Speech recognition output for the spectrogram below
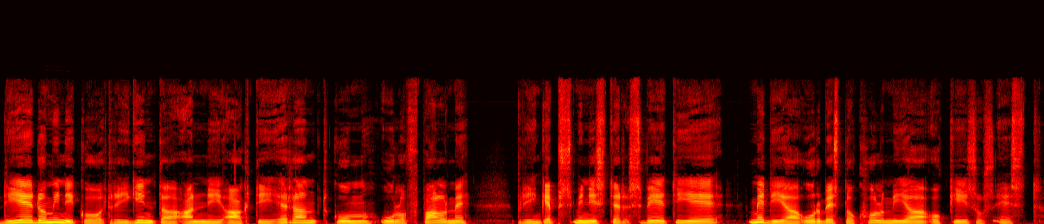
Die Dominico triginta anni acti erant cum Ulof Palme, princeps minister Svetie, media urbe Stockholmia occisus est.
